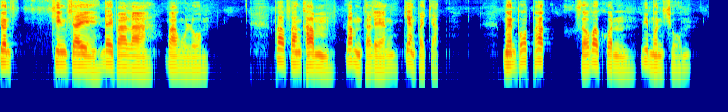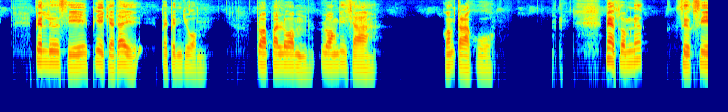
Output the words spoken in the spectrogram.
จนชิงใจได้พาลาวาหูโลมพระฟังคำล่ำแถลงแจ้งไปจัก เหมือนพบพักสวคนวิมลโฉม เป็นลือสีพี่จะได้ไปเป็นโยม ปลอบประโลมลองวิชาของตราคู แม่สมนึกสึกซี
